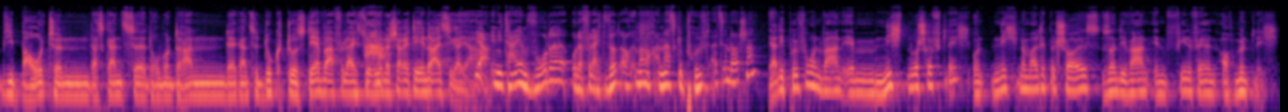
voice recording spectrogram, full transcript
die Bauten, das ganze drum und dran, der ganze Duktus, der war vielleicht so ah. wie in der Charité in 30er Jahren. Ja, in Italien wurde oder vielleicht wird auch immer noch anders geprüft als in Deutschland? Ja, die Prüfungen waren eben nicht nur schriftlich und nicht nur Multiple Choice, sondern die waren in vielen Fällen auch mündlich.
